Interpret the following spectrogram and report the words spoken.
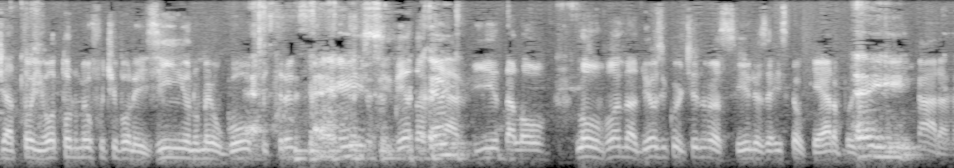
já tô em outro, tô no meu futebolêzinho, no meu golfe, é, tranquilo, é vivendo a minha é. vida, lou, louvando a Deus e curtindo meus filhos, é isso que eu quero, porque, é. cara,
